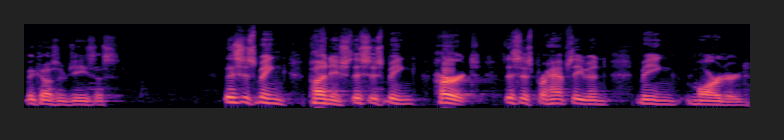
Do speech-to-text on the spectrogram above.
because of Jesus. This is being punished. This is being hurt. This is perhaps even being martyred.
